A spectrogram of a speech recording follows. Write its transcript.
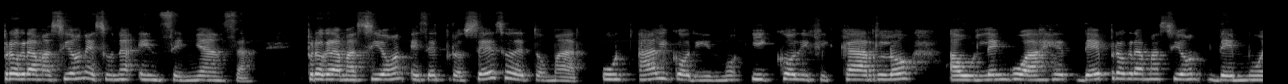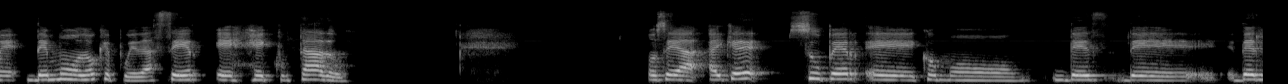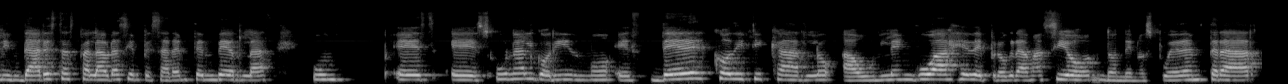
Programación es una enseñanza. Programación es el proceso de tomar un algoritmo y codificarlo a un lenguaje de programación de, de modo que pueda ser ejecutado. O sea, hay que súper eh, como deslindar estas palabras y empezar a entenderlas un es, un algoritmo, es decodificarlo a un lenguaje de programación donde nos pueda entrar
